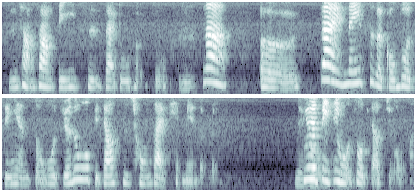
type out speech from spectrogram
职场上第一次再度合作。嗯，那呃，在那一次的工作经验中，我觉得我比较是冲在前面的人，因为毕竟我做比较久了嘛，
